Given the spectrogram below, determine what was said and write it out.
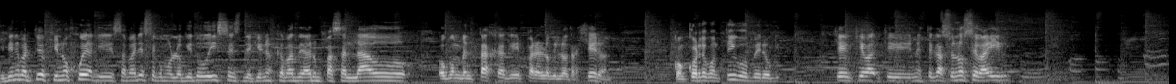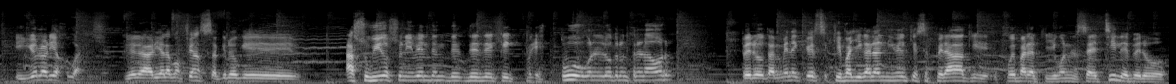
y tiene partidos que no juega, que desaparece, como lo que tú dices, de que no es capaz de dar un pase al lado o con ventaja, que es para lo que lo trajeron. Concuerdo contigo, pero que, que en este caso no se va a ir y yo lo haría jugar. Yo le daría la confianza. Creo que ha subido su nivel de- de- desde que estuvo con el otro entrenador, pero también hay que ver si es que va a llegar al nivel que se esperaba que fue para el que llegó en la Universidad de Chile, pero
